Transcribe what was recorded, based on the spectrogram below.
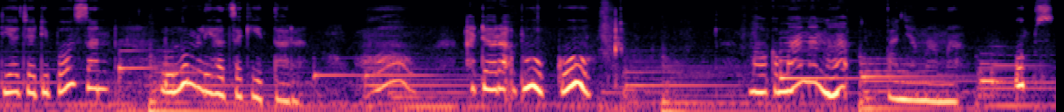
dia jadi bosan. Lulu melihat sekitar. Wow, ada rak buku. Mau ke mana nak? Tanya mama. Ups,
